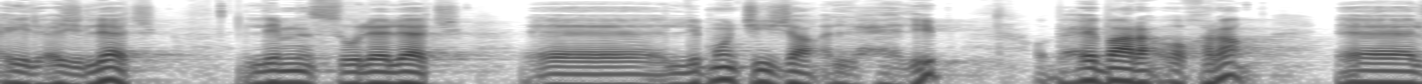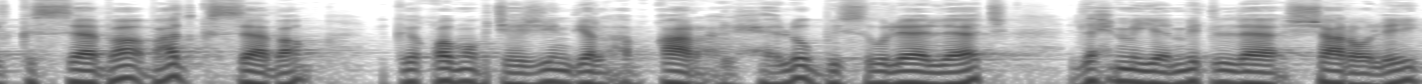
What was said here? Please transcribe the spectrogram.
أي العجلات اللي من السلالات آه، اللي منتجة للحليب وبعبارة أخرى آه، الكسابة بعض الكسابة كيقوموا بتهجين ديال الأبقار الحلوب بسلالات لحمية مثل ال Charolais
